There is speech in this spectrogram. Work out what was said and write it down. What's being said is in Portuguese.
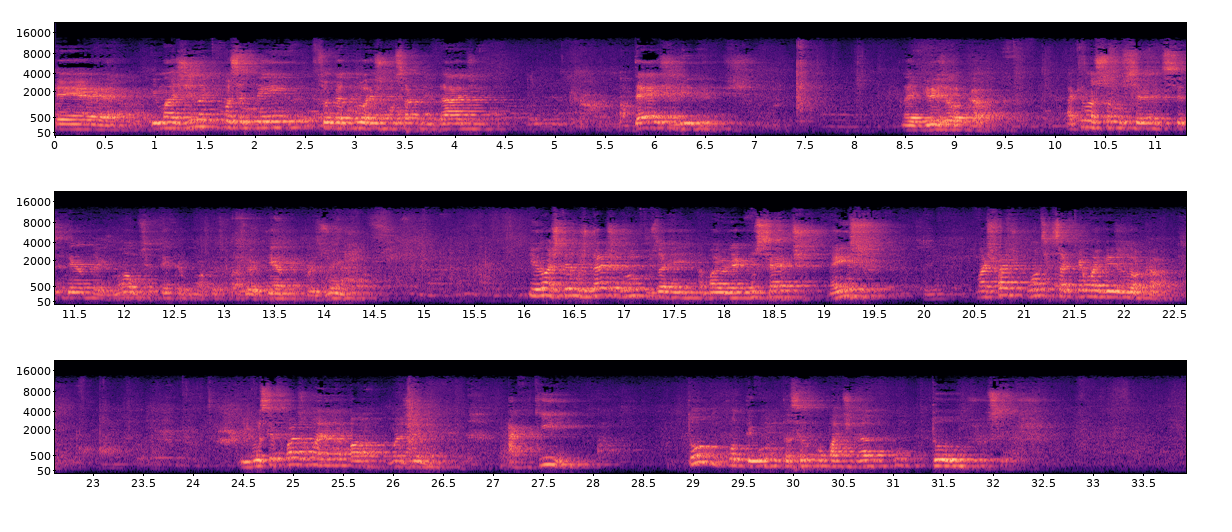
É, imagina que você tem sob a tua responsabilidade dez líderes na igreja local. Aqui nós somos cerca de 70 irmãos, 70 alguma coisa, quase 80, presumo. E nós temos 10 grupos aí, a maioria com 7, é isso? Mas faz de conta que isso aqui é uma igreja local. E você faz uma reunião, imagina, aqui todo o conteúdo está sendo compartilhado com todos vocês.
